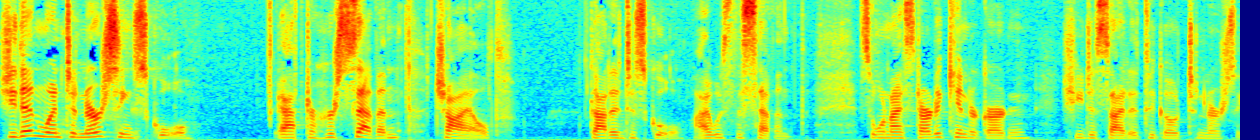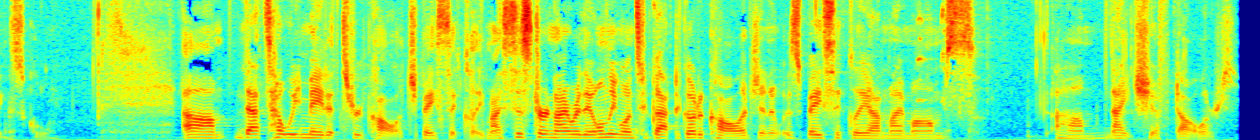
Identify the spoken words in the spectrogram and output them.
She then went to nursing school after her seventh child got into school. I was the seventh. So when I started kindergarten, she decided to go to nursing school. Um, that's how we made it through college, basically. My sister and I were the only ones who got to go to college, and it was basically on my mom's um, night shift dollars.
